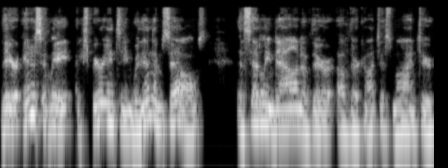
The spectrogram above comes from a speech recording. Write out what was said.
They are innocently experiencing within themselves the settling down of their of their conscious mind to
